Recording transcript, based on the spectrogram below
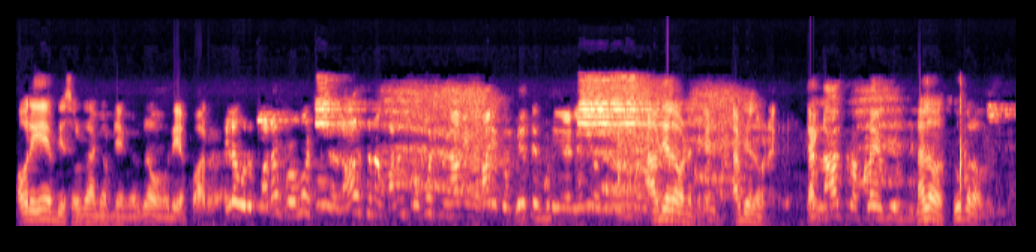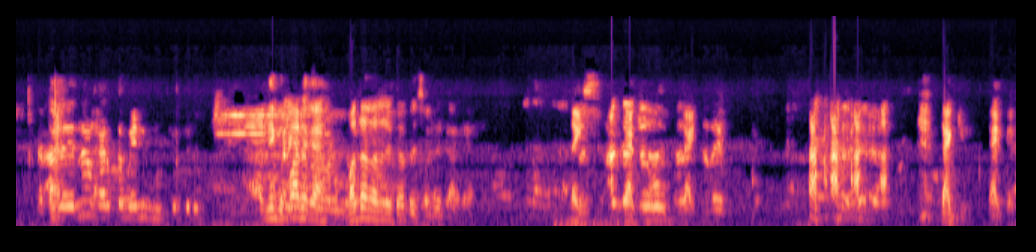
அவரை ஏன் இப்படி சொல்றாங்க அப்படிங்கிறது அவங்களுடைய பார்வை. இல்ல ஒரு படம் ப்ரொமோஷன் படம் ப்ரொமோஷனுக்காக இந்த மாதிரி இப்போ பேசக்கூடிய அப்படியெல்லாம் ஒன்று கிடையாது அப்படியெல்லாம் ஒன்று கிடையாது? நல்லா சூப்பரா வந்து அதுல என்ன கருத்து மெயின் முக்கியத்துவம்? நீங்க பாருங்க. மத நல்லது சொல்லியிருக்காங்க. நைஸ் தேங்க்யூ தேங்க்யூ தேங்க்யூ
